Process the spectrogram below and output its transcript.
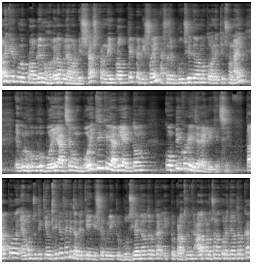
অনেকের কোনো প্রবলেম হবে না বলে আমার বিশ্বাস, কারণ এই প্রত্যেকটা বিষয় আসলে বুঝিয়ে দেওয়ার মতো অনেক কিছু নাই। এগুলো হুবহু বইয়ে আছে এবং বই থেকে আমি একদম কপি করে এই জায়গায় লিখেছি। তারপর এমন যদি কেউ থেকে থাকে যাদেরকে এই বিষয়গুলি একটু বুঝিয়ে দেওয়া দরকার, একটু প্রাথমিক আলাপ আলোচনা করে দেওয়া দরকার।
